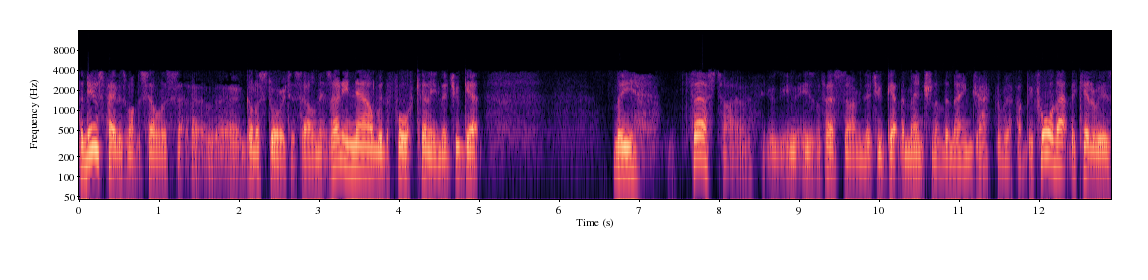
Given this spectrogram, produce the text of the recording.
the newspapers want to sell this, uh, uh, got a story to sell, and it's only now with the fourth killing that you get the first time you, you, is the first time that you get the mention of the name Jack the Ripper. Before that, the killer is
